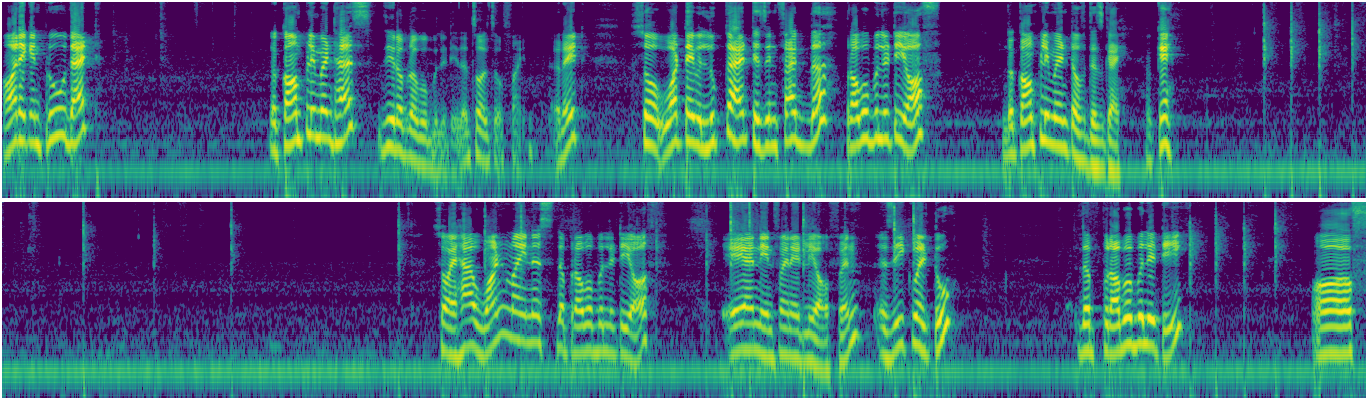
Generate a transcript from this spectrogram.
Or I can prove that the complement has 0 probability that is also fine right. So, what I will look at is in fact the probability of the complement of this guy okay. So, I have 1 minus the probability of a n infinitely often is equal to the probability of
